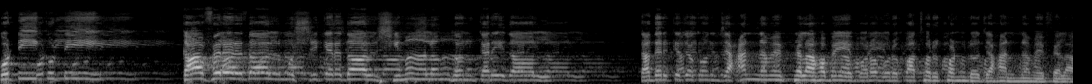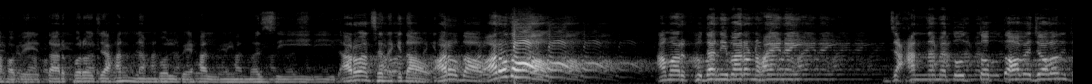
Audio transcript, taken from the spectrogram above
কোটি কোটি কাফের দল, মুশরিকের দল সীমা লঙ্ঘনকারী দল, তাদেরকে যখন জাহান নামে ফেলা হবে, বড় বড় পাথর খন্ড জাহান নামে ফেলা হবে, তারপরও জাহান নাম বলবে আরও আছে নাকি? দাও, আরও দাও আরও দাও! আমার ক্ষুধা নিবারণ হয় নাই। জাহান নামে তো উত্তপ্ত হবে, জ্বলন্ত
